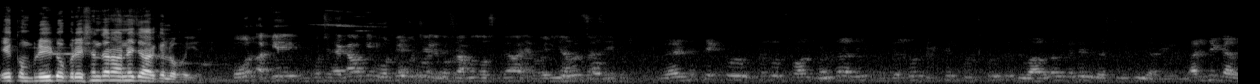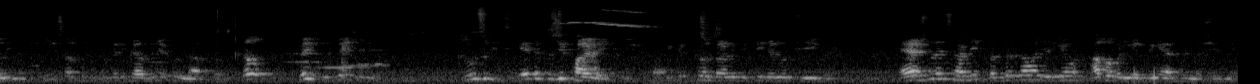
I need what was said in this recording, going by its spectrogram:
ਇਹ ਕੰਪਲੀਟ ਆਪਰੇਸ਼ਨ ਦੌਰਾਨ ਇਹ 4 ਕਿਲੋ ਹੋਈ ਹੈ। ਹੋਰ ਅੱਗੇ ਕੁਝ ਹੈਗਾ ਕਿ ਹੋਰ ਵੀ ਕੁਝ ਇਹਦੇ ਕੋਲ ਬਰਾਮਦ ਹੋ ਸਕਦਾ ਹੈਰੋਇਨ ਜਾਂ ਕੁਛ ਐਸੀ ਕੁਛ? ਵੈਸੇ ਤੇ ਕੋਈ ਚਲੋ ਸਵਾਲ ਬਣਦਾ ਨਹੀਂ ਜਦੋਂ ਜਿੱਥੇ ਪੁਲਿਸ ਕੋਲ ਕੋਈ ਜਵਾਬ ਦਾ ਕਹਿੰਦੇ ਇਨਵੈਸਟੀਗੇਸ਼ਨ ਜਾਰੀ ਹੈ ਅੱਜ ਦੀ ਗੱਲ ਨਹੀਂ 30 ਸਾਲ ਤੋਂ ਕਦੀ ਕਰਦੇ ਨੇ ਕੋਈ ਨਾ ਚਲੋ ਨਹੀਂ ਨਹੀਂ ਦੂਸਰੀ ਇਹ ਤਾਂ ਤੁਸੀਂ ਫੜ ਲਈ। ਕਿੱਥੋਂ ਬਰਾਮਦ ਕੀਤੀ ਜਦੋਂ ਠੀਕ ਹੈ। ਵੇਲੇ ਸਾਡੀ ਬੰਦਰਗਾਹਾਂ ਜਿਹੜੀਆਂ ਉਹ ਹੱਬ ਬਣੀਆਂ ਪਈਆਂ ਇਸ ਨਸ਼ੇ ਦੀਆਂ।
